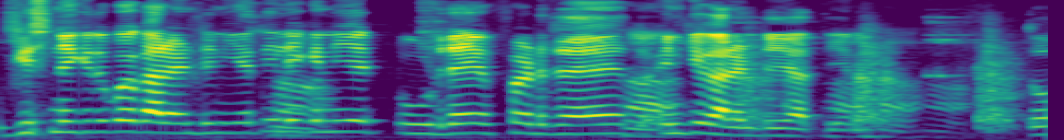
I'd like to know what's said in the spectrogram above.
घिसने की तो कोई गारंटी नहीं आती हाँ। लेकिन ये टूट जाए फट जाए तो हाँ। इनकी गारंटी आती है। ना हाँ हाँ। तो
